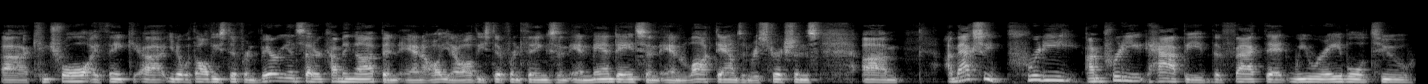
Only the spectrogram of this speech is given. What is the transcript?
uh, control. I think, uh, you know, with all these different variants that are coming up and, and all, you know, all these different things and, and mandates and, and lockdowns and restrictions, um, I'm actually pretty, I'm pretty happy the fact that we were able to,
